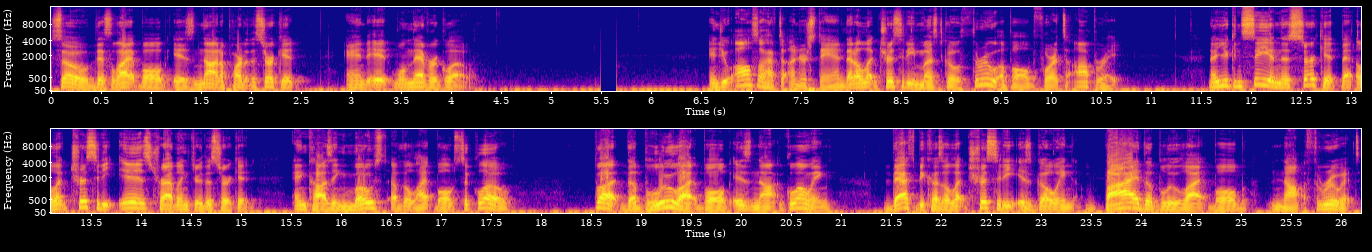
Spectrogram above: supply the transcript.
So this light bulb is not a part of the circuit and it will never glow. And you also have to understand that electricity must go through a bulb for it to operate. Now you can see in this circuit that electricity is traveling through the circuit and causing most of the light bulbs to glow. But the blue light bulb is not glowing. That's because electricity is going by the blue light bulb, not through it.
